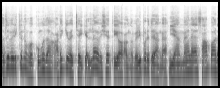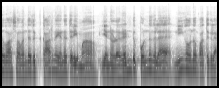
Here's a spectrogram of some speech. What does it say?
அது வரைக்கும் நம்ம குமுதா அடக்கி வச்ச எல்லா விஷயத்தையும் அங்க வெளிப்படுத்துறாங்க. என் மேல சாப்பாடு வாசம் வந்ததுக்கு காரணம் என்ன தெரியுமா? என்னோட ரெண்டு பொண்ணுங்களை நீங்க ஒன்றும் பார்த்துக்கல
